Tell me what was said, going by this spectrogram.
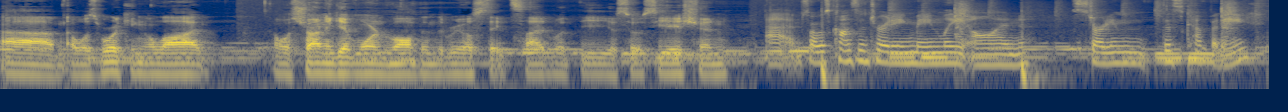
Um, I was working a lot. I was trying to get more involved in the real estate side with the association. Um, so I was concentrating mainly on starting this company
